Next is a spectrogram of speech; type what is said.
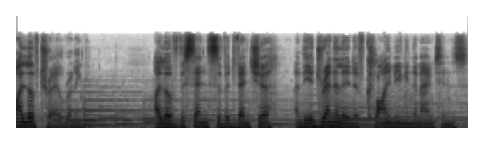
I love trail running. I love the sense of adventure and the adrenaline of climbing in the mountains.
